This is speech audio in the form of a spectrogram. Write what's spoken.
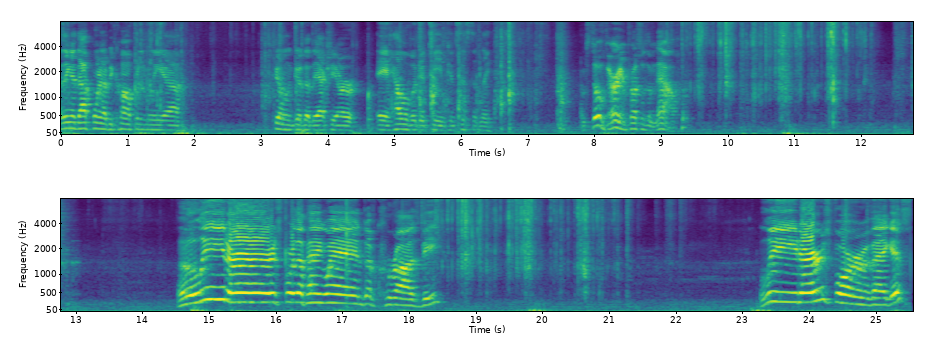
I think at that point I'd be confidently uh, feeling good that they actually are a hell of a good team consistently. I'm still very impressed with them now. For the Penguins of Crosby. Leaders for Vegas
